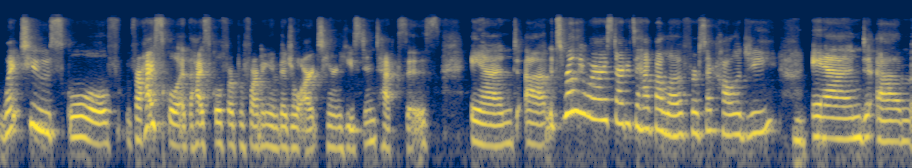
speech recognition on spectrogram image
went to school for high school at the High School for Performing and Visual Arts here in Houston, Texas. And um, it's really where I started to have my love for psychology. Mm-hmm. And um,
